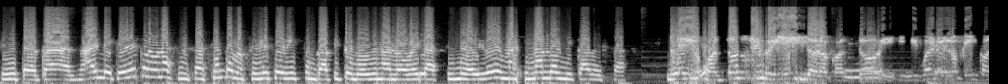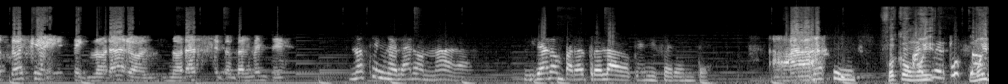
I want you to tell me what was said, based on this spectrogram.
Sí. total. Ay, me quedé con una sensación como si hubiese visto un capítulo de una novela así, me lo iba imaginando en mi cabeza. lo contó siempre lindo, lo contó y, bueno, lo que él contó es que se ignoraron, ignorarse totalmente. No se ignoraron nada, miraron para otro lado que es diferente. Ah. Fue como muy, muy,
